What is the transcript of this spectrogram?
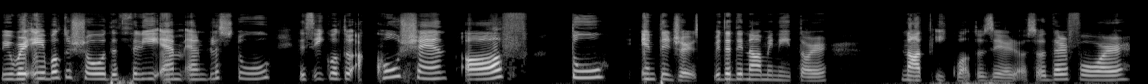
we were able to show that 3mn plus 2 is equal to a quotient of two integers with the denominator not equal to 0. So therefore,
